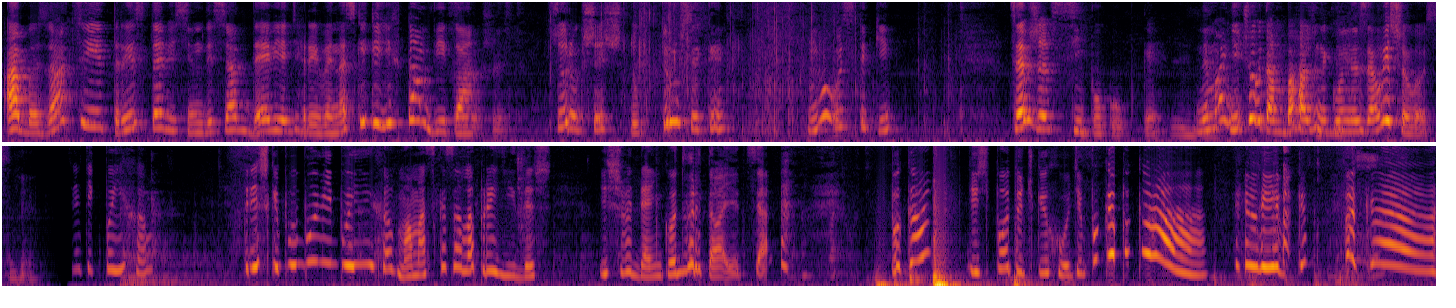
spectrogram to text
А без акції 389 гривень. Наскільки їх там, Віка? 46. 46 штук. Трусики. Ну, ось такі. Це вже всі покупки. Нема нічого там в багажнику не залишилось. Святик поїхав. Трішки побув і поїхав. Мама сказала, приїдеш. І швиденько відвертається. Пока? І шпоточки хоче. Пока-пока. Липка. Пока.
